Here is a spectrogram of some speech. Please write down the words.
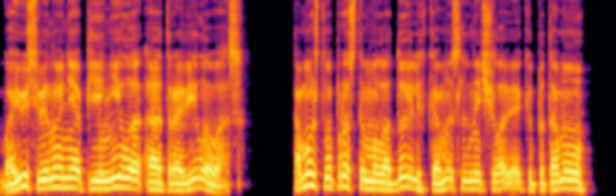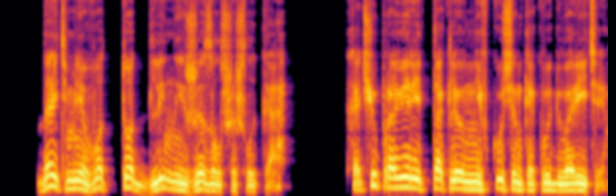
Боюсь, вино не опьянило, а отравило вас. А может, вы просто молодой легкомысленный человек, и потому... Дайте мне вот тот длинный жезл шашлыка. Хочу проверить, так ли он невкусен, как вы говорите.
